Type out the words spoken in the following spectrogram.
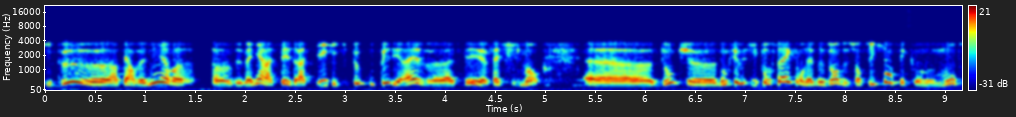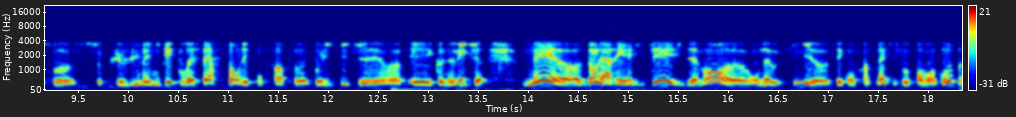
qui peut euh, intervenir euh, de manière assez drastique et qui peut couper des rêves euh, assez facilement. Euh, donc, euh, donc c'est aussi pour ça qu'on a besoin de science-fiction, c'est qu'on nous montre ce que l'humanité pourrait faire sans les contraintes politiques et, économiques. Mais dans la réalité, évidemment, on a aussi ces contraintes-là qu'il faut prendre en compte.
